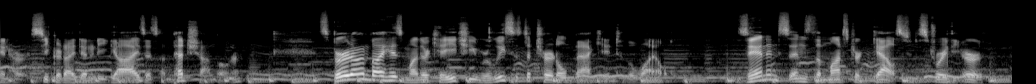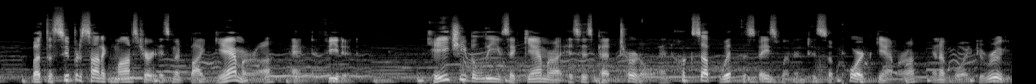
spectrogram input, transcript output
in her secret identity guise as a pet shop owner. Spurred on by his mother, Keiichi releases the turtle back into the wild. Xanon sends the monster Gyaos to destroy the Earth, but the supersonic monster is met by Gamera and defeated. Keiichi believes that Gamera is his pet turtle and hooks up with the space women to support Gamera and avoid Garugi.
